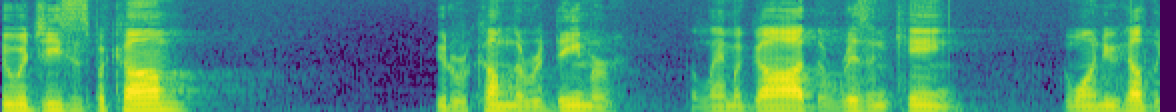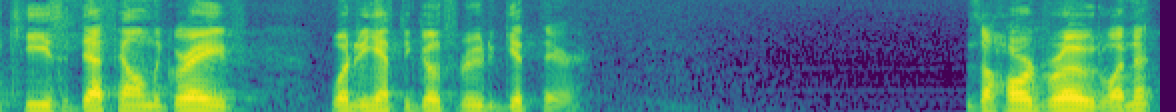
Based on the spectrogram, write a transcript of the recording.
Who would Jesus become? He would become the Redeemer, the Lamb of God, the risen King, the one who held the keys of death, hell, and the grave. What did he have to go through to get there? It was a hard road, wasn't it?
